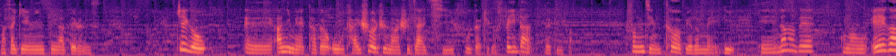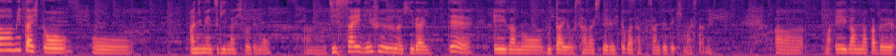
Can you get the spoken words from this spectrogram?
まあ、最近人気になってるんです这个呃 a アニメ、e 它的舞台设置呢是在岐阜的这个飞弹的地方，风景特别的美丽。えー、なのでこの映画を見た人アニメ好きな人でもあの実際岐阜の飛騨行て映画の舞台を探している人がたくさん出てきましたね。あ、ま映画の中で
